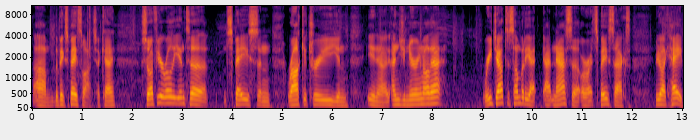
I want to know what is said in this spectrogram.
um, the big space launch okay? So if you're really into space and rocketry and you know engineering and all that reach out to somebody at, at nasa or at spacex. Be like hey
